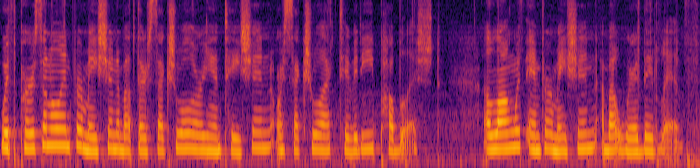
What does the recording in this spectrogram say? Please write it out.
with personal information about their sexual orientation or sexual activity published, along with information about where they live.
